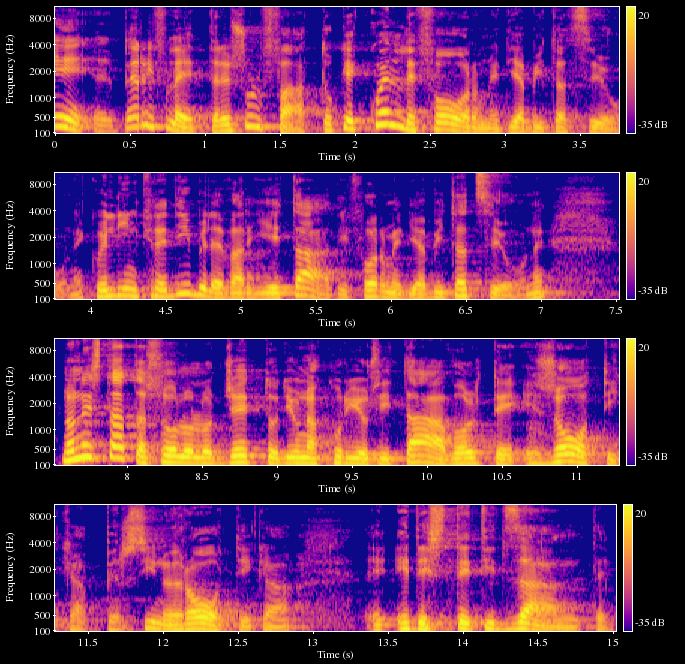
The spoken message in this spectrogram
e eh, per riflettere sul fatto che quelle forme di abitazione, quell'incredibile varietà di forme di abitazione, non è stata solo l'oggetto di una curiosità a volte esotica, persino erotica ed estetizzante,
